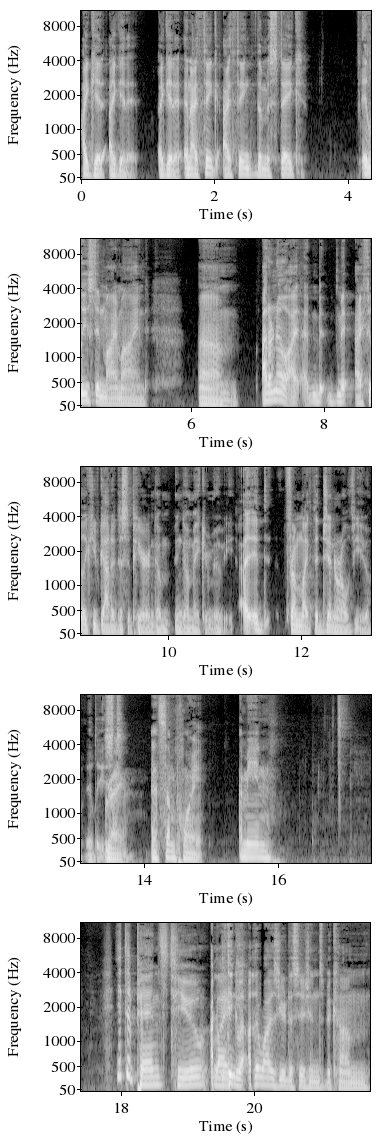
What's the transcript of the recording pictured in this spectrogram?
I get. I get it. I get it. And I think. I think the mistake, at least in my mind, um, I don't know. I I feel like you've got to disappear and go and go make your movie. It, from like the general view, at least. Right. At some point, I mean, it depends too. Like, I think about otherwise, your decisions become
